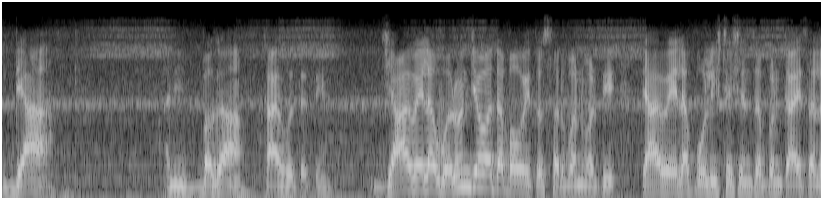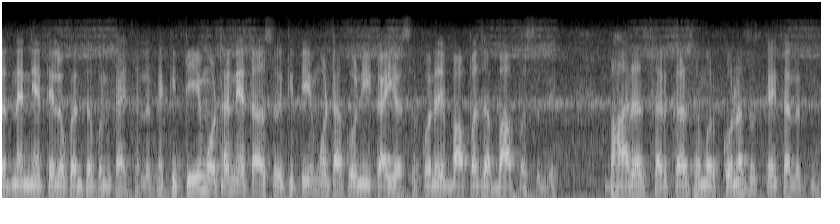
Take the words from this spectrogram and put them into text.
द्या आणि बघा काय होतं ते. ज्या वेळेला वरून जेव्हा दबाव येतो सर्वांवरती त्यावेळेला पोलीस स्टेशनचं पण काय चालत नाही नेते लोकांचं पण काय चालत नाही. कितीही मोठा नेता असो कितीही मोठा कोणी काही असो कोणाच्या बापाचा बाप असू दे भारत सरकारसमोर कोणाचंच काही चालत नाही.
